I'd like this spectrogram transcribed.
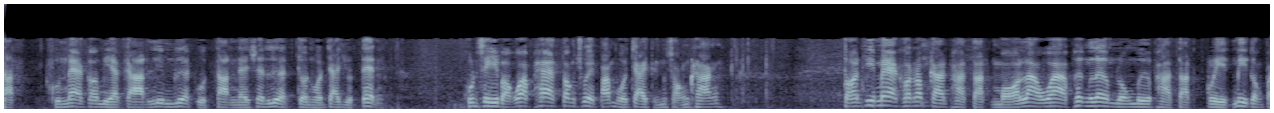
ตัด คุณแม่ก็มีอาการริ่มเลือดอุดตันในเส้นเลือดจนหัวใจหยุดเต้น คุณซีบอกว่าแพทย์ต้องช่วยปั๊มหัวใจถึงสองครั้ง ตอนที่แม่เขารับการผ่าตัดหมอเล่าว่าเพิ่งเริ่มลงมือผ่าตัดกรีดมีดลงไป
